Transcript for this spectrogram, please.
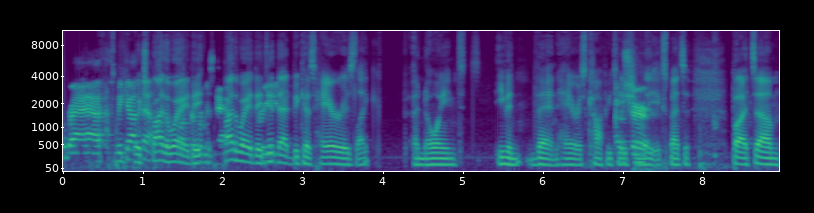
wrath. We got Which, by the way, they by the way they did that because hair is like annoying. To, even then, hair is computationally sure. expensive. But um,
